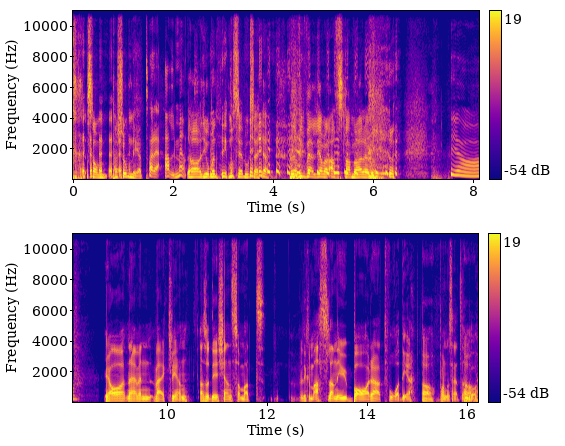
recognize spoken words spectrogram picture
Som personlighet. bara allmänt. Ja, jo, men det måste jag nog säga. Men jag fick välja mellan Aslan och Aragorn. Ja. Ja, nej men verkligen. Alltså det känns som att liksom Aslan är ju bara 2D Ja. på något sätt ändå.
